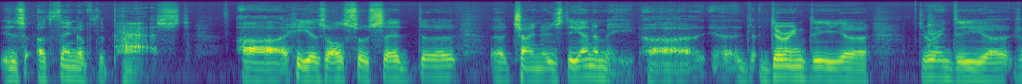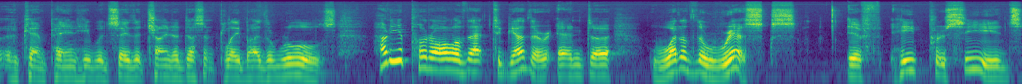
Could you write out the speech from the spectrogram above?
is a thing of the past. Uh, he has also said uh, uh, China is the enemy. Uh, during the during the campaign, he would say that China doesn't play by the rules. How do you put all of that together? And what are the risks if he proceeds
